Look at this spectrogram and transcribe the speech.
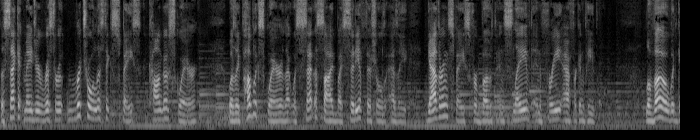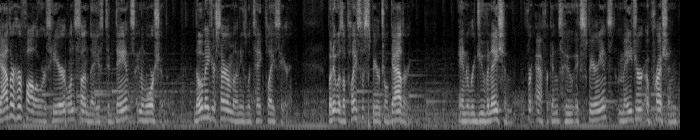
The second major ritualistic space, Congo Square, was a public square that was set aside by city officials as a gathering space for both enslaved and free African people. Laveau would gather her followers here on Sundays to dance and worship. No major ceremonies would take place here, but it was a place of spiritual gathering and rejuvenation for Africans who experienced major oppression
